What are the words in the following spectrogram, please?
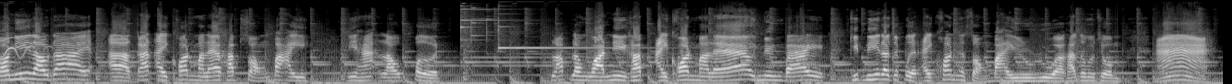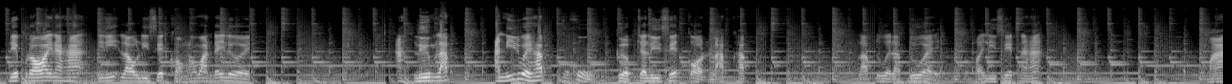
ตอนนี้เราได้อ่าการ์ดไอคอนมาแล้วครับ2ใบนี่ฮะเราเปิดรับรางวัลนี่ครับไอคอนมาแล้วอีกหนึ่งใบ คลิปนี้เราจะเปิดไอคอนกัน2ใบรัวๆครับท่านผู้ชม อ่า เรียบร้อยนะฮะ ทีนี้เรารีเซ็ตของรางวัลได้เลย อะ ลืมรับอันนี้ด้วยครับ โอ้โห เกือบจะรีเซ็ตก่อนรับครับ รับด้วยรับด้วยค่อยรีเซ็ตนะฮะ มา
